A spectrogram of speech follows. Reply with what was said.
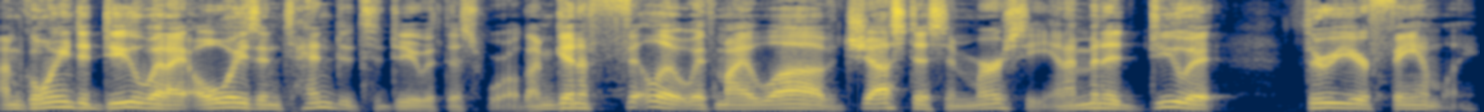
I'm going to do what I always intended to do with this world. I'm going to fill it with my love, justice, and mercy. And I'm going to do it through your family.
